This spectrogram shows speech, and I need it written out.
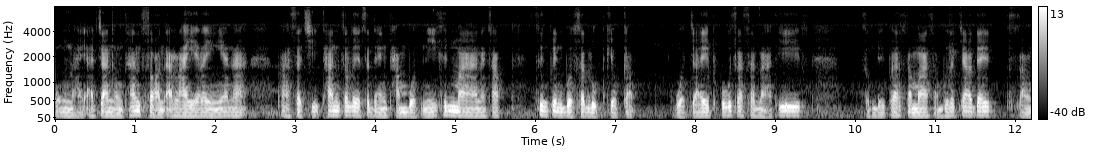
องค์ไหนอาจารย์ของท่านสอนอะไรอะไรอย่างเงี้ยนะพระอัสสชิท่านก็เลยแสดงธรรมบทนี้ขึ้นมานะครับ ซึ่งเป็นบทสรุปเกี่ยวกับหัวใจพุทธศาสนาที่สมเด็จพระสัมมาสัมพุทธเจ้าได้สั่ง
